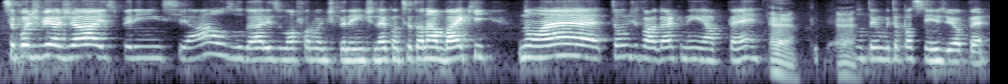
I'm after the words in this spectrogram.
você pode viajar, experienciar os lugares de uma forma diferente, né? Quando você tá na bike, não é tão devagar que nem a pé. É, É. Eu não tenho muita paciência de ir a pé.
